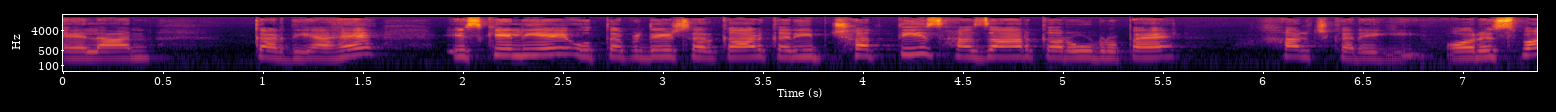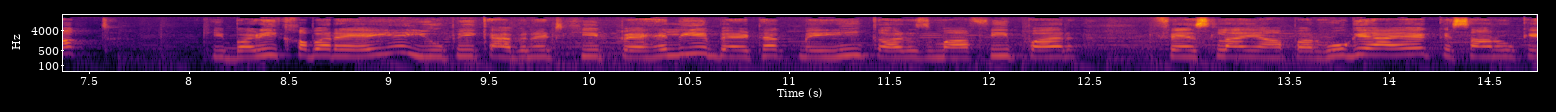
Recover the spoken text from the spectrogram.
ऐलान कर दिया है। इसके लिए उत्तर प्रदेश सरकार करीब छत्तीस हज़ार करोड़ रुपए खर्च करेगी। और इस वक्त की बड़ी खबर है, ये यूपी कैबिनेट की पहली बैठक में ही कर्ज माफ़ी पर फैसला यहाँ पर हो गया है। किसानों के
